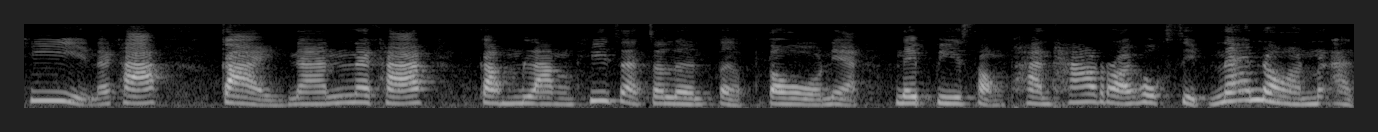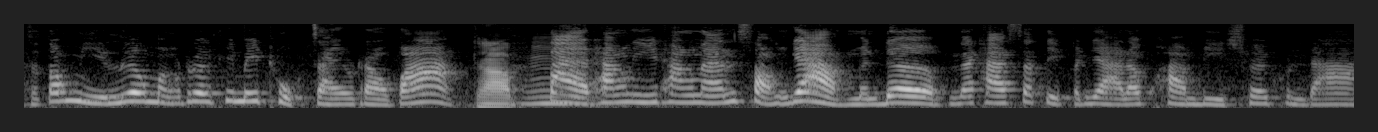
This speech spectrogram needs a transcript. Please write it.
ที่นะคะไก่นั้นนะคะ กำลังที่จะเจริญเติบโตเนี่ยในปี 2560 แน่นอนมันอาจจะต้องมีเรื่องบางเรื่องที่ไม่ถูกใจเราบ้าง ครับ แต่ทั้งนี้ทั้งนั้น 2 อย่างเหมือนเดิมนะคะ สติปัญญาและความดีช่วยคุณได้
